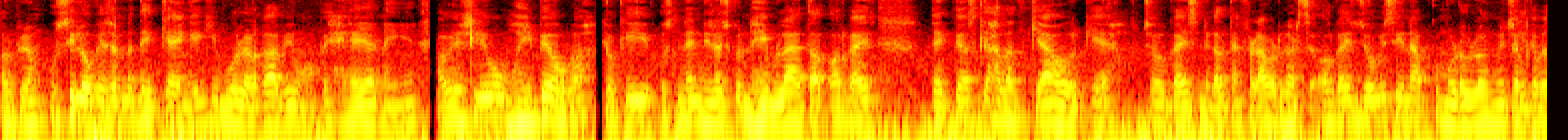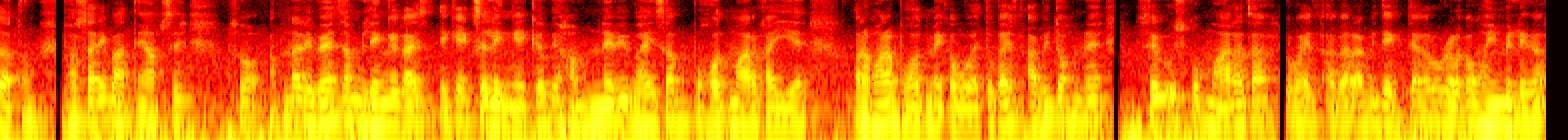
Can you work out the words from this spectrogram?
और फिर हम उसी लोकेशन में देख के आएँगे कि वो लड़का अभी वहाँ पे है या नहीं है। ऑब्वियसली वो वहीं पे होगा, क्योंकि उसने नीरज को नहीं बुलाया था। और गाइस देखते हैं उसकी हालत क्या हो रखी है। चलो गाइस निकलते हैं फटाफट घर से। और गाइस जो भी सीन आपको मोटो ब्लॉग में चल के बताता हूँ। बहुत सारी बातें आपसे। सो अपना रिवेंज हम लेंगे गाइस एक एक से लेंगे, क्योंकि हमने भी भाई साहब बहुत मार खाई है और हमारा बहुत मेकअप हुआ है। तो गाइस अभी तो हमने सिर्फ़ उसको मारा था। तो गाइस अगर अभी देखते हैं, अगर वो लड़का वहीं मिलेगा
